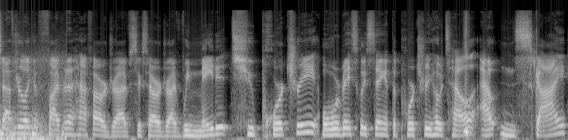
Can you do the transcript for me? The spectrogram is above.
So after like a five and a half hour drive, six hour drive, we made it to Portree. Well, we're basically staying at the Portree Hotel out in Skye.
